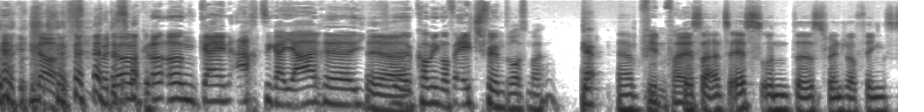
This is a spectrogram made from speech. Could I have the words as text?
genau, wird irgendeinen geilen 80er Jahre Ja. äh, Coming-of-Age-Film draus machen. Ja. Ja, Auf jeden Fall. Besser als S und äh, Stranger Things.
